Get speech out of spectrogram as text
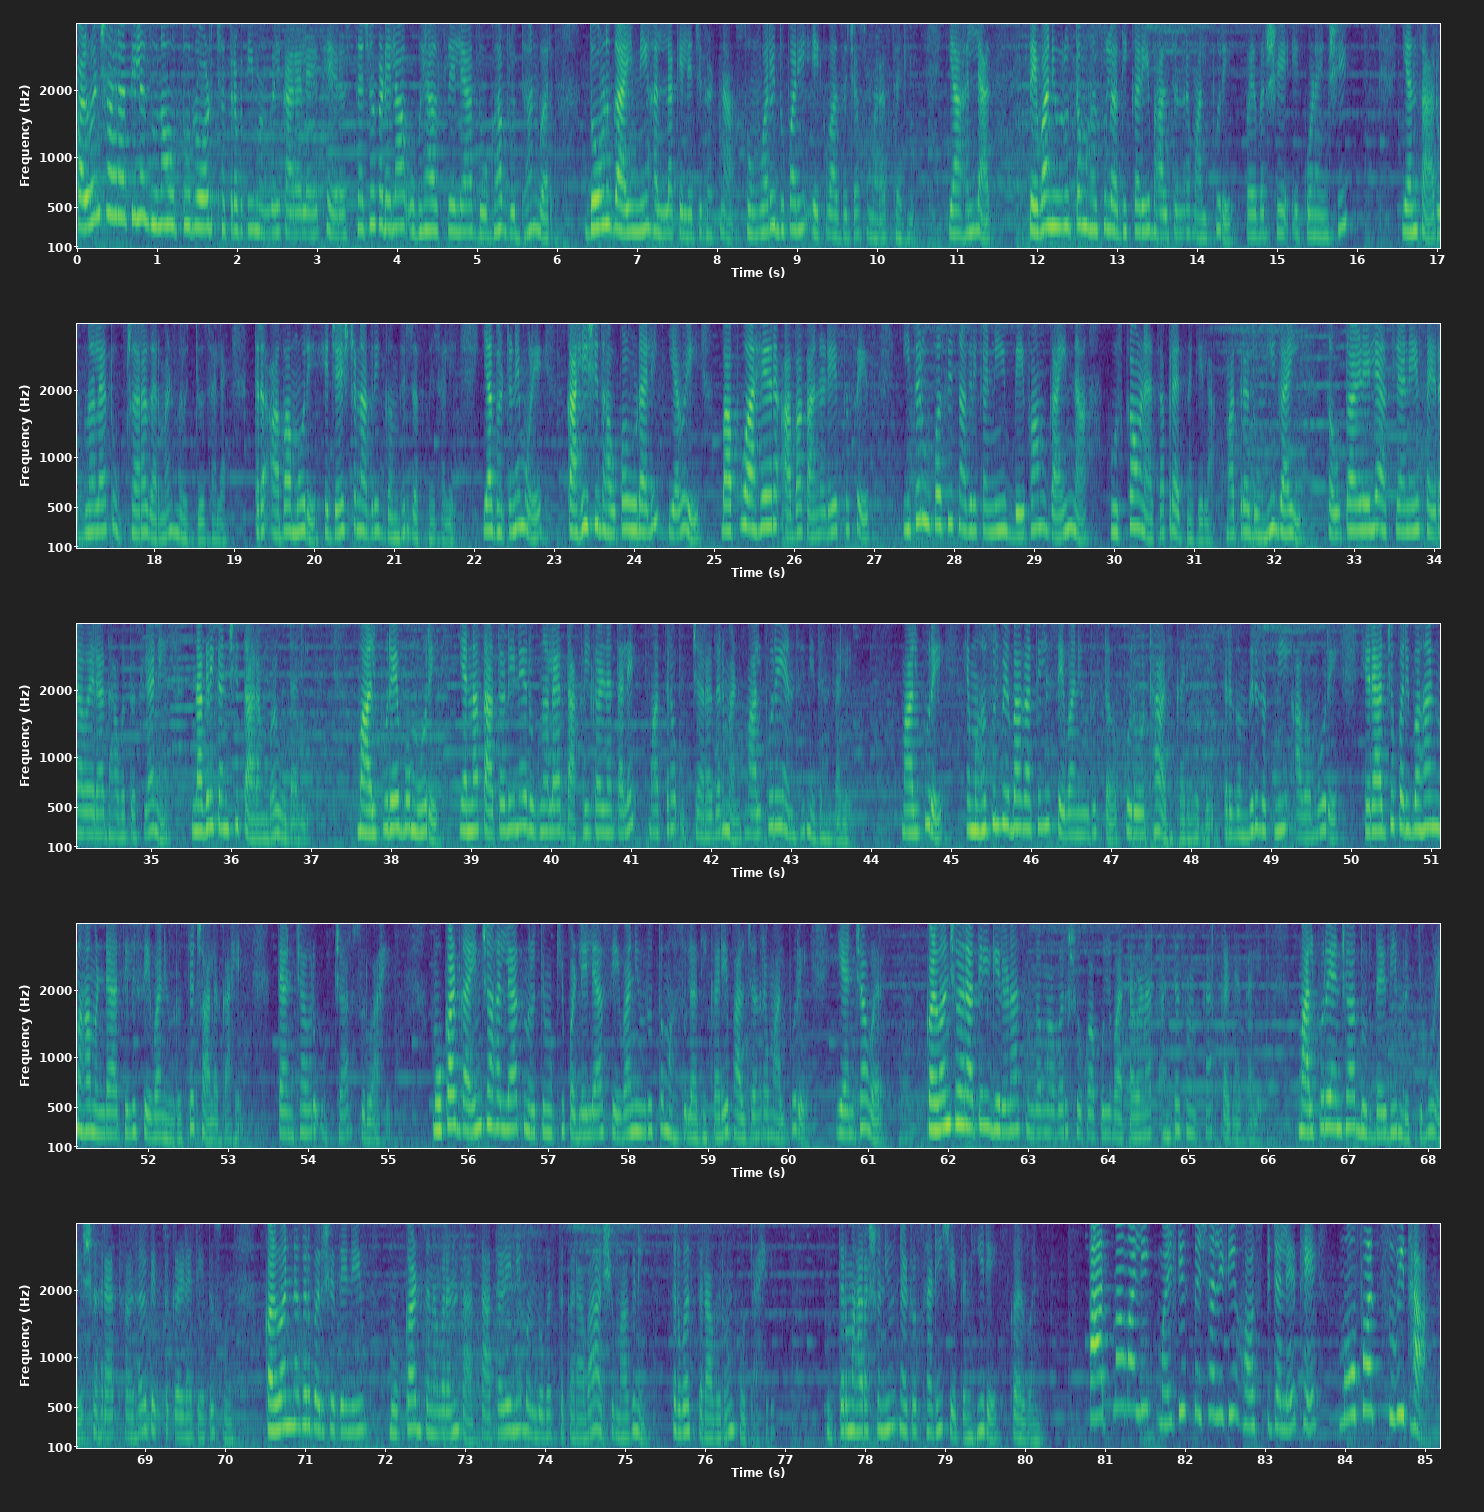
कळवण शहरातील जुना उत्तूर रोड छत्रपती मंगल कार्यालय येथे रस्त्याच्या कडेला उभ्या असलेल्या दोघा वृद्धांवर दोन गायींनी हल्ला केल्याची घटना सोमवारी दुपारी एक वाजेच्या सुमारास घडली. या हल्ल्यात सेवानिवृत्त महसूल अधिकारी भालचंद्र मालपुरे वयवर्षे एकोणऐंशी यांचा रुग्णालयात उपचारादरम्यान मृत्यू झालाय. तर आबा मोरे हे ज्येष्ठ नागरिक गंभीर जखमी झाले. या घटनेमुळे काहीशी धावपळ उडाली. यावेळी बापू आहेर आबा कानडे तसेच इतर उपस्थित नागरिकांनी बेफाम गायींना हुसकावण्याचा प्रयत्न केला. मात्र दोन्ही गायी चौताळलेल्या असल्याने सैरावैरा धावत असल्याने नागरिकांची तारांबळ उडाली. मालपुरे व मोरे यांना तातडीने रुग्णालयात दाखल करण्यात आले. मात्र उपचारादरम्यान मालपुरे यांचे निधन झाले. मालपुरे हे महसूल विभागातील सेवानिवृत्त पुरवठा अधिकारी होते. तर गंभीर जखमी आवा मोरे हे राज्य परिवहन महामंडळातील सेवानिवृत्त चालक आहेत. त्यांच्यावर उपचार सुरू आहेत. मोकाट गायींच्या हल्ल्यात मृत्युमुखी पडलेल्या सेवानिवृत्त महसूल अधिकारी भालचंद्र मालपुरे यांच्यावर कळवण शहरातील गिरणा संगमावर शोकाकुल वातावरणात अंत्यसंस्कार करण्यात आले. मालपुरे यांच्या दुर्दैवी मृत्यूमुळे शहरात हळहळ व्यक्त करण्यात येत असून कळवण नगर परिषदेने मोकाट जनावरांचा तातडीने बंदोबस्त करावा अशी मागणी सर्व स्तरावरून होत आहे. उत्तर महाराष्ट्र न्यूज नेटवर्कसाठी Chetan Hire Kalwan. Atma Malik multi speciality hospital येथे मोफत सुविधा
